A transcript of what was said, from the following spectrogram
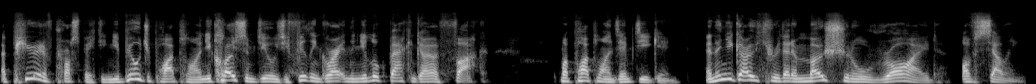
a period of prospecting, you build your pipeline, you close some deals, you're feeling great, and then you look back and go, oh, fuck, my pipeline's empty again. And then you go through that emotional ride of selling.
